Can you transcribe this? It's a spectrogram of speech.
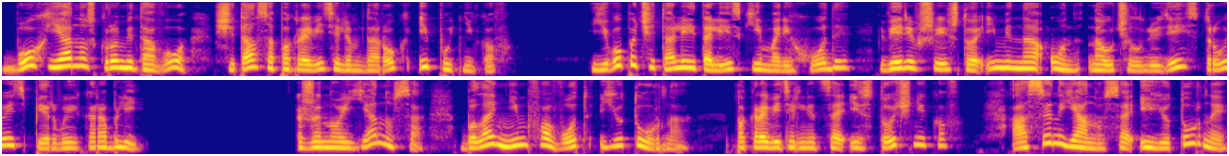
Бог Янус, кроме того, считался покровителем дорог и путников. Его почитали итальянские мореходы, верившие, что именно он научил людей строить первые корабли. Женой Януса была нимфа Вод Ютурна, покровительница источников, а сын Януса и Ютурны,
